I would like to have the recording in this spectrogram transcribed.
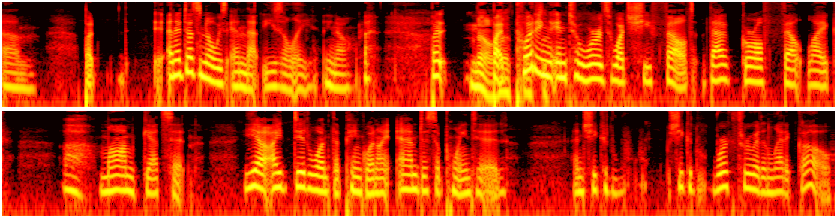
Um, but and it doesn't always end that easily, you know. but no, by that, putting a... into words what she felt, that girl felt like, oh, "Mom gets it." Yeah, I did want the pink one. I am disappointed, and she could she could work through it and let it go.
